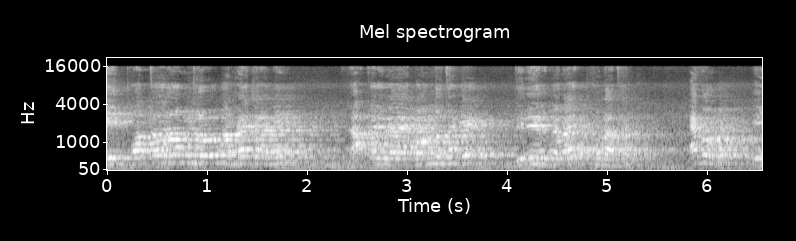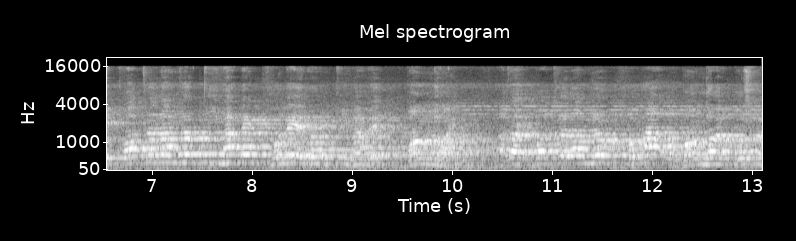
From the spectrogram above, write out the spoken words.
এই পত্ররন্ধ্র আমরা জানি রাতের বেলায় বন্ধ থাকে, দিনের বেলায় খোলা থাকে। এখন এই পত্ররন্ধ্র কীভাবে খোলে এবং কীভাবে বন্ধ হয়। অর্থাৎ পত্ররন্ধ্র খোলা ও বন্ধ হওয়ার কৌশল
